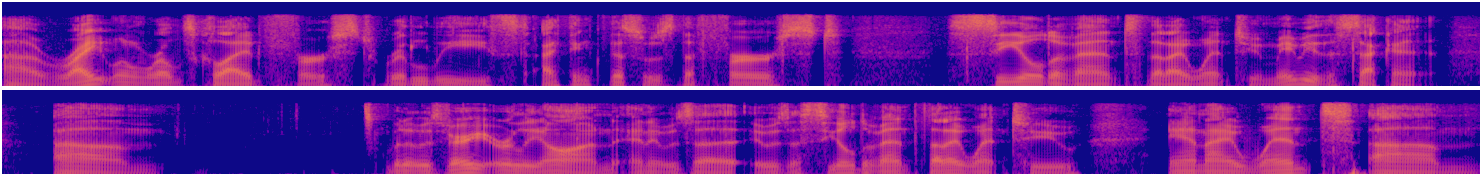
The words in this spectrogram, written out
uh, right when Worlds Collide first released. I think this was the first sealed event that I went to, maybe the second. Um, but it was very early on, and it was a it was a sealed event that I went to, and I went um,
